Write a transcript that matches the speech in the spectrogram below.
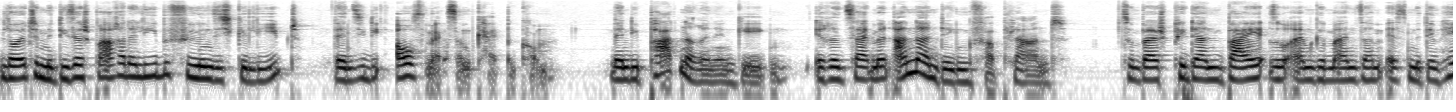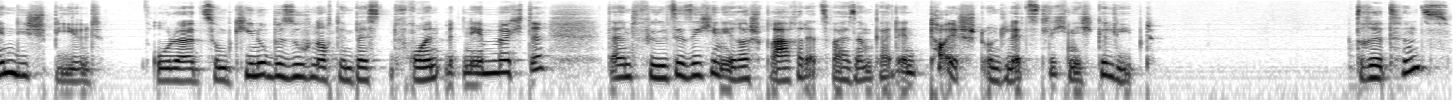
Leute mit dieser Sprache der Liebe fühlen sich geliebt, wenn sie die Aufmerksamkeit bekommen. Wenn die Partnerin hingegen ihre Zeit mit anderen Dingen verplant, zum Beispiel dann bei so einem gemeinsamen Essen mit dem Handy spielt oder zum Kinobesuch noch den besten Freund mitnehmen möchte, dann fühlt sie sich in ihrer Sprache der Zweisamkeit enttäuscht und letztlich nicht geliebt. Drittens,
